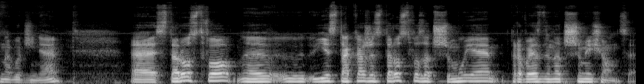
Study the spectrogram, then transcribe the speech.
na godzinę, starostwo jest taka, że starostwo zatrzymuje prawo jazdy na 3 miesiące.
